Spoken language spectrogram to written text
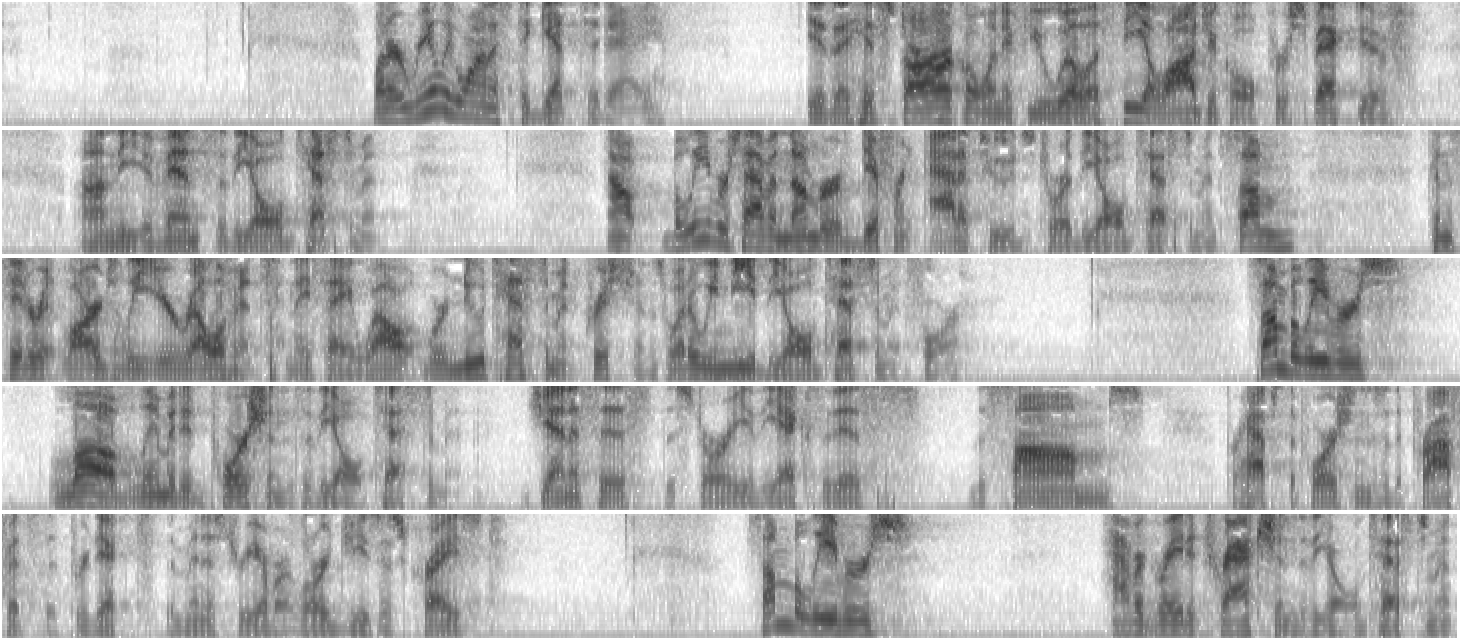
What I really want us to get today is a historical and, if you will, a theological perspective on the events of the Old Testament. Now, believers have a number of different attitudes toward the Old Testament. Some consider it largely irrelevant, and they say, well, we're New Testament Christians. What do we need the Old Testament for? Some believers love limited portions of the Old Testament. Genesis, the story of the Exodus, the Psalms, perhaps the portions of the prophets that predict the ministry of our Lord Jesus Christ. Some believers have a great attraction to the Old Testament,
